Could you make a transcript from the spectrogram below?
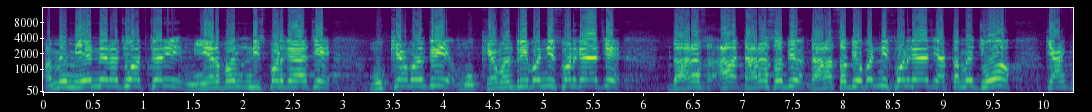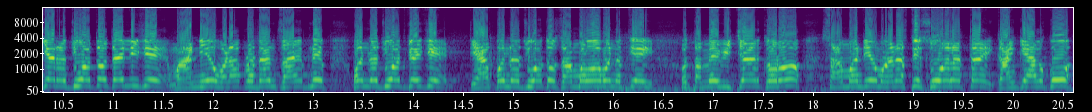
અમે મેયરને રજૂઆત કરી, મેયર પણ નિષ્ફળ ગયા છે. મુખ્યમંત્રી મુખ્યમંત્રી પણ નિષ્ફળ ગયા છે. ધારા આ ધારાસભ્ય ધારાસભ્યો પણ નિષ્ફળ ગયા છે. આ તમે જુઓ, ક્યાં ક્યાં રજૂઆતો થયેલી છે. માનનીય વડાપ્રધાન સાહેબને પણ રજૂઆત ગઈ છે. ત્યાં પણ રજૂઆતો સાંભળવામાં નથી આવી. તો તમે વિચાર કરો, સામાન્ય માણસની શું હાલત થાય? કારણ કે આ લોકો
